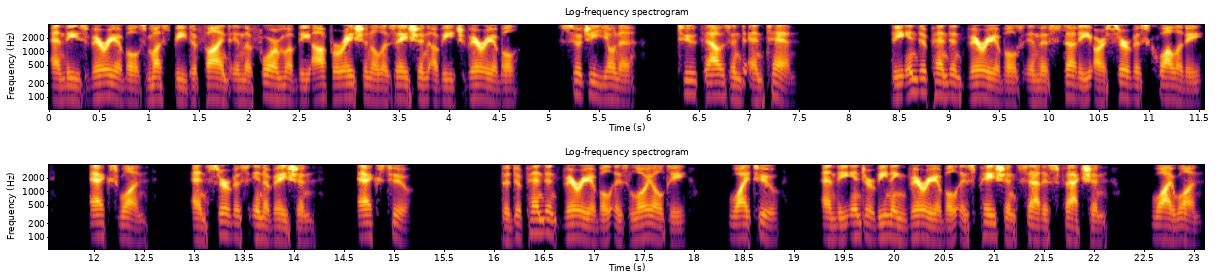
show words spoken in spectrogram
and these variables must be defined in the form of the operationalization of each variable, Sugiyono, 2010. The independent variables in this study are service quality, X1, and service innovation, X2. The dependent variable is loyalty, Y2, and the intervening variable is patient satisfaction, Y1.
